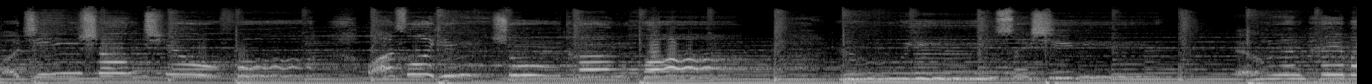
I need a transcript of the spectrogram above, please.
我今生求佛，化作一株昙花，如影随形，永远陪伴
